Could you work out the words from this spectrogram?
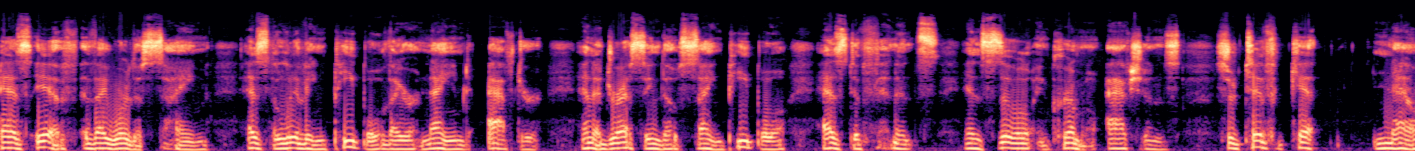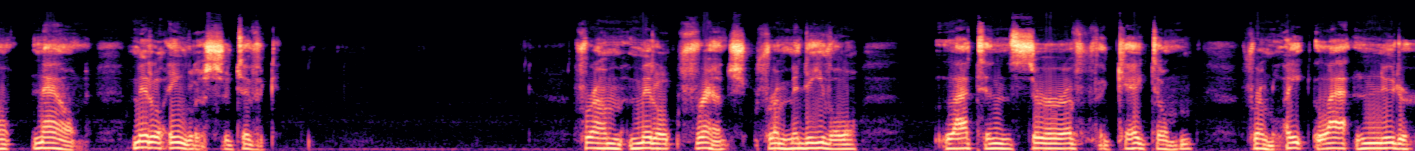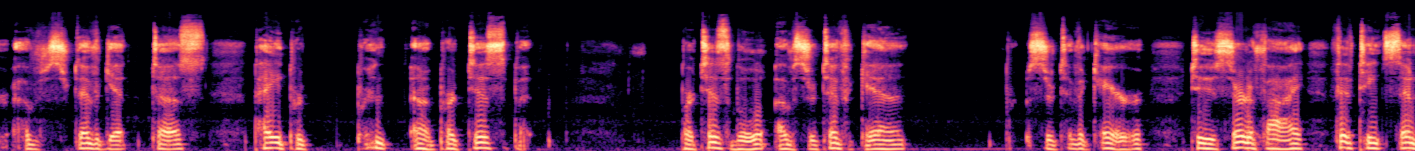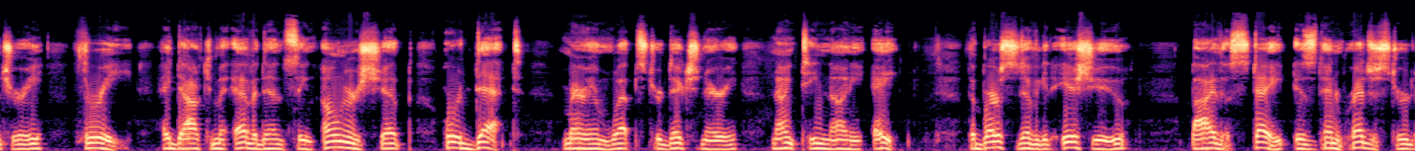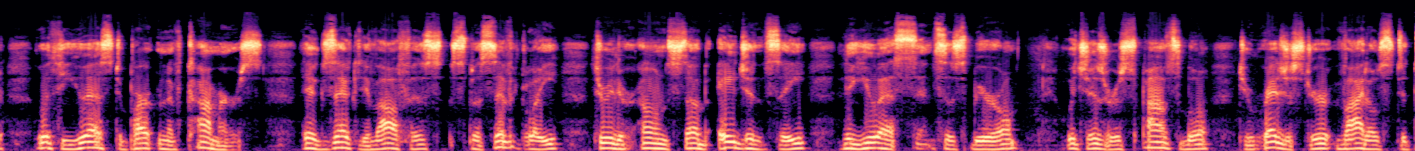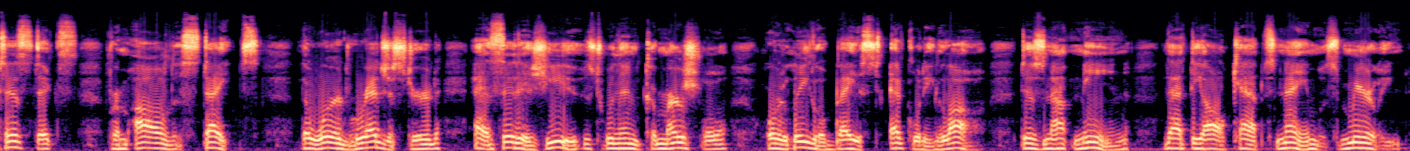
as if they were the same as the living people they are named after, and addressing those same people as defendants in civil and criminal actions. Certificate, noun, noun Middle English certificate. From Middle French, from medieval Latin certificatum, from late Latin neuter of certificate us pay per, per, uh, participant participle of certificate certificare to certify 15th century 3 a document evidencing ownership or debt merriam-webster dictionary 1998 the birth certificate issue by the state is then registered with the U.S. Department of Commerce, the executive office, specifically through their own sub agency, the U.S. Census Bureau, which is responsible to register vital statistics from all the states. The word registered, as it is used within commercial or legal based equity law, does not mean that the all caps name was merely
